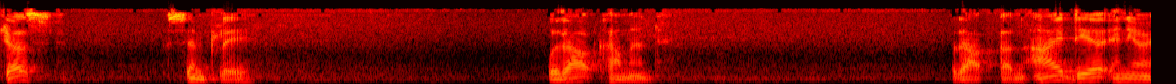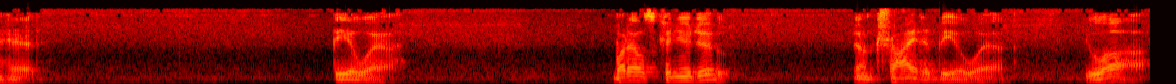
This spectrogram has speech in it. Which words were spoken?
Just simply, without comment, without an idea in your head, be aware. What else can you do? Don't try to be aware. You are.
